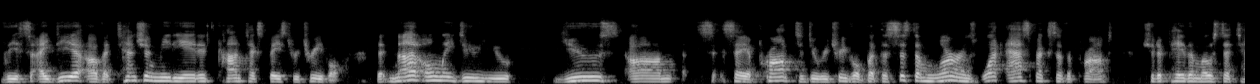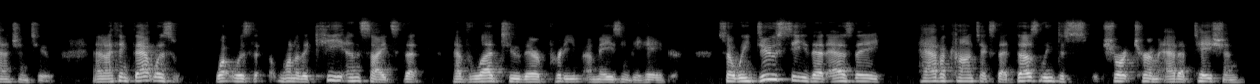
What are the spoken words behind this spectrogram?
this idea of attention mediated context based retrieval. That not only do you use, um, say, a prompt to do retrieval, but the system learns what aspects of the prompt should it pay the most attention to. And I think that was what was the, one of the key insights that have led to their pretty amazing behavior. So we do see that as they have a context that does lead to short term adaptation,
